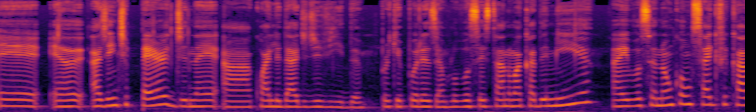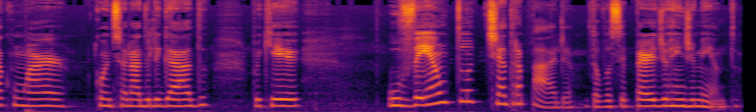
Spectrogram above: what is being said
É, é, a gente perde né, a qualidade de vida. Porque, por exemplo, você está numa academia, aí você não consegue ficar com o ar condicionado ligado, porque o vento te atrapalha. Então você perde o rendimento.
